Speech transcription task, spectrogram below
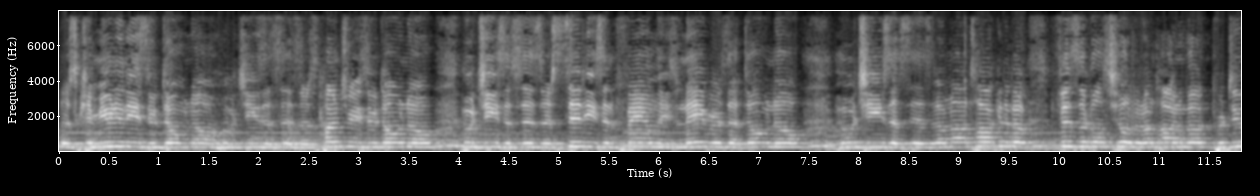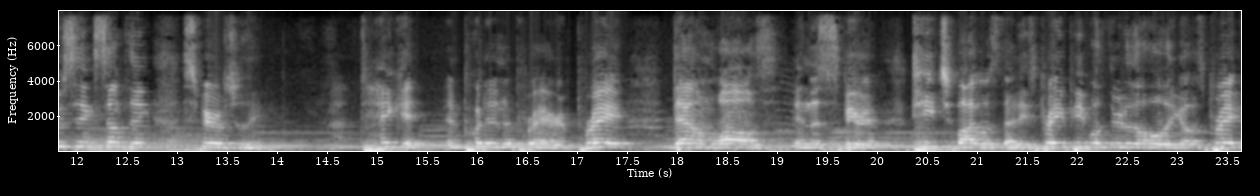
There's communities who don't know who Jesus is. There's countries who don't know who Jesus is. There's cities and families, neighbors that don't know who Jesus is. And I'm not talking about physical children, I'm talking about producing something spiritually. Take it and put it in a prayer and pray down walls in the Spirit. Teach Bible studies. Pray people through to the Holy Ghost. Pray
